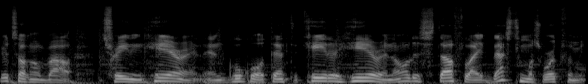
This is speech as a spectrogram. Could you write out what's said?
you're talking about trading here and, and Google Authenticator here and all this stuff. Like, that's too much work for me.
